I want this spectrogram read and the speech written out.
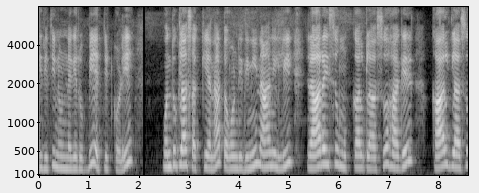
ಈ ರೀತಿ ನುಣ್ಣಗೆ ರುಬ್ಬಿ ಎತ್ತಿಟ್ಕೊಳ್ಳಿ. ಒಂದು ಗ್ಲಾಸ್ ಅಕ್ಕಿಯನ್ನು ತೊಗೊಂಡಿದ್ದೀನಿ. ನಾನಿಲ್ಲಿ ರಾ ರೈಸು ಮುಕ್ಕಾಲು ಗ್ಲಾಸು ಹಾಗೆ ಕಾಲು ಗ್ಲಾಸು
